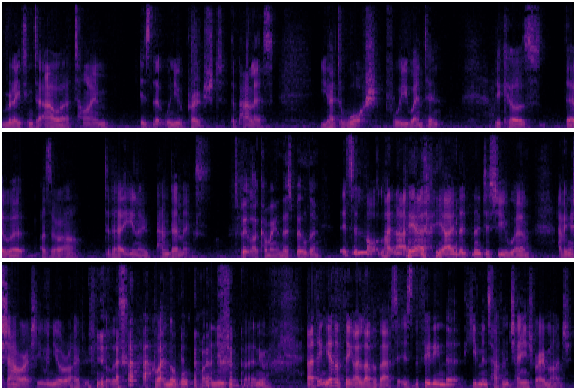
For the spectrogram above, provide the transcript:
relating to our time, is that when you approached the palace, you had to wash before you went in, because there were, as there are today, you know, pandemics. It's a bit like coming in this building. It's a lot like that, yeah. Yeah, I did notice you um, having a shower actually when you arrived, which I thought was quite novel, quite unusual. But anyway, I think the other thing I love about it is the feeling that humans haven't changed very much.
